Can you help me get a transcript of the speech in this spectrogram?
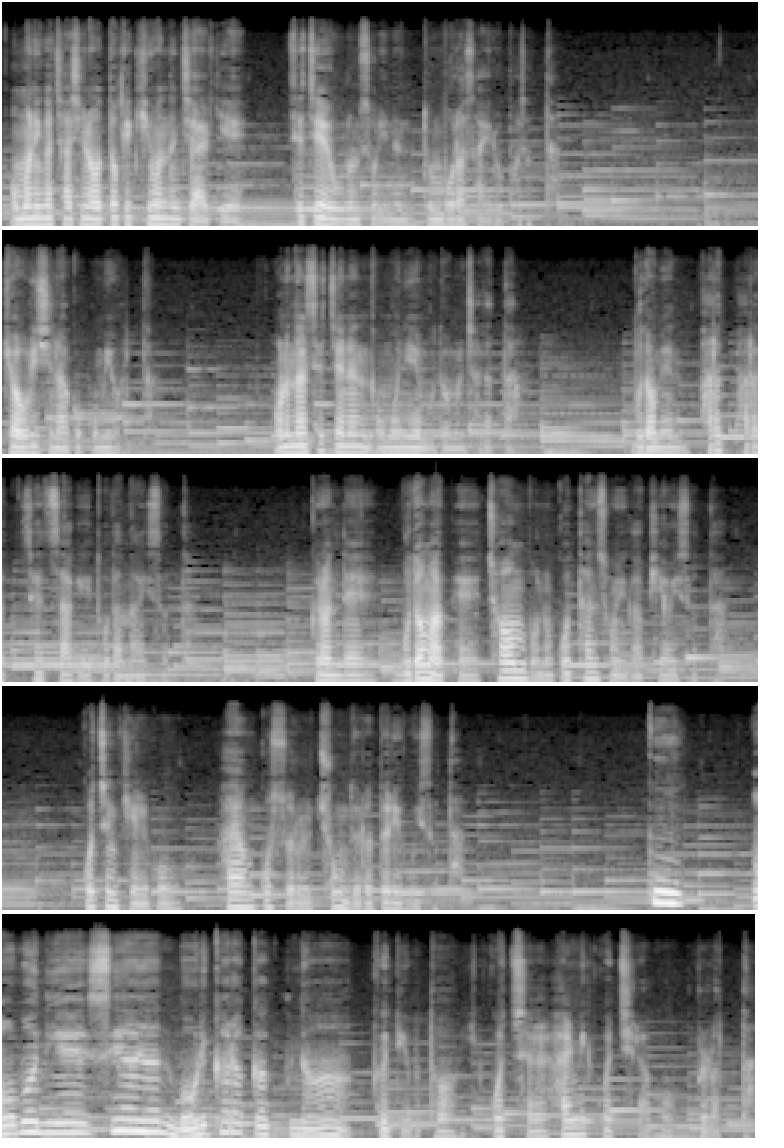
어머니가 자신을 어떻게 키웠는지 알기에 셋째의 울음소리는 눈보라 사이로 퍼졌다. 겨울이 지나고 봄이 왔다. 어느 날 셋째는 어머니의 무덤을 찾았다. 무덤엔 파릇파릇 새싹이 돋아나 있었다. 그런데 무덤 앞에 처음 보는 꽃 한 송이가 피어 있었다. 꽃은 길고 하얀 꽃술을 축 늘어뜨리고 있었다. 꼭 어머니의 새하얀 머리카락 같구나. 그 뒤부터 이 꽃을 할미꽃이라고 불렀다.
